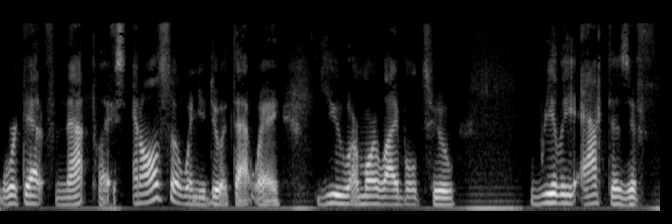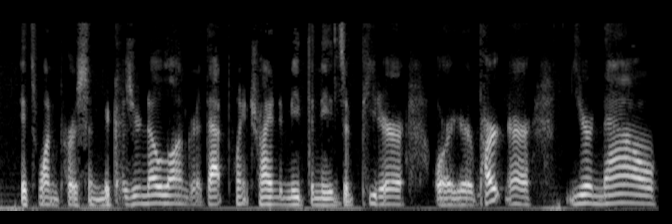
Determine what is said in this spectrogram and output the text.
work at it from that place. And also, when you do it that way, you are more liable to really act as if it's one person because you're no longer at that point trying to meet the needs of Peter or your partner. You're now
